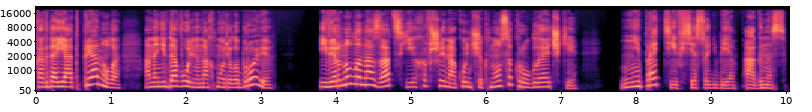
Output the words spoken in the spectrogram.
Когда я отпрянула, она недовольно нахмурила брови и вернула назад съехавшие на кончик носа круглые очки. «Не протився судьбе, Агнес.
